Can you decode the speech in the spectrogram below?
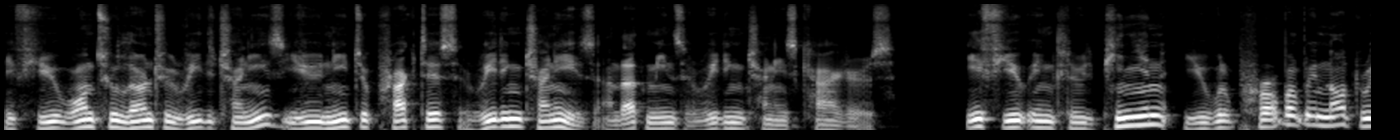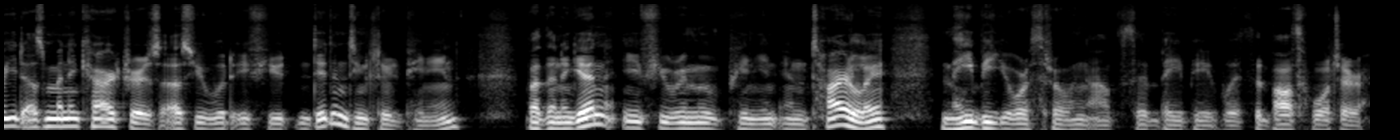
If you want to learn to read Chinese, you need to practice reading Chinese, and that means reading Chinese characters. If you include pinyin, you will probably not read as many characters as you would if you didn't include pinyin. But then again, if you remove pinyin entirely, maybe you're throwing out the baby with the bathwater.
